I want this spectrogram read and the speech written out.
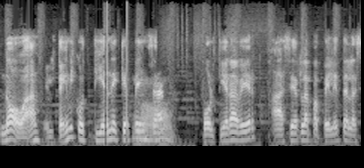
No, va, el técnico tiene que pensar, voltear a ver, hacer la papeleta de las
